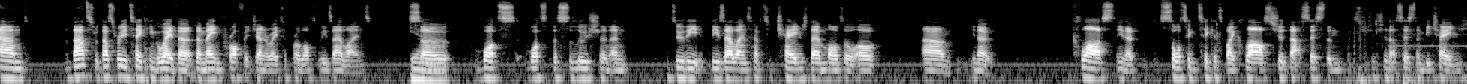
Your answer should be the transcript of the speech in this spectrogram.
and that's that's really taking away the, the main profit generator for a lot of these airlines. So what's what's the solution and do the these airlines have to change their model of um, you know class you know sorting tickets by class should that system should that system be changed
